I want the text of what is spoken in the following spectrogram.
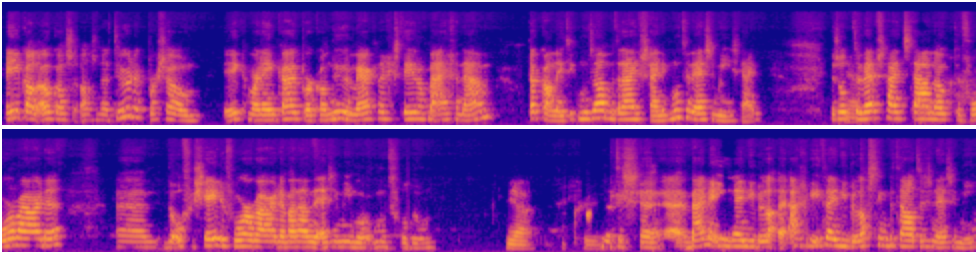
en je kan ook als, als natuurlijk persoon ik, Marleen Kuiper, kan nu een merk registreren op mijn eigen naam. Dat kan niet. Ik moet wel een bedrijf zijn. Ik moet een SMI zijn. Dus op de website staan ook de voorwaarden, ehm, de officiële voorwaarden waaraan de SMI moet voldoen. Ja, okay. Dat is uh, bijna iedereen die, eigenlijk iedereen die belasting betaalt is een SMI.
